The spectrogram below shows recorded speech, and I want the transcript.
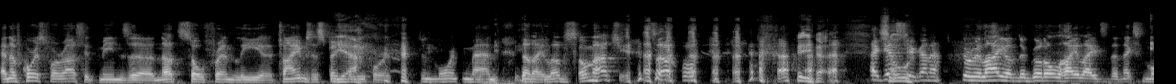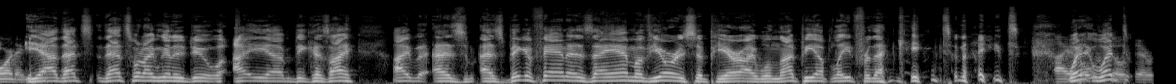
And of course, for us, it means uh, not so friendly uh, times, especially yeah. for a morning man that I love so much. So yeah. I guess so, you're gonna have to rely on the good old highlights the next morning. yeah, that's that's what I'm gonna do. I uh, because I. I as as big a fan as I am of yours, Pierre. I will not be up late for that game tonight. I what what so,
